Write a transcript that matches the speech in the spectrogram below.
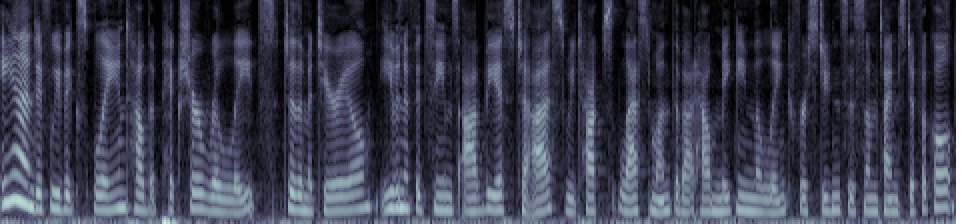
and if we've explained how the picture relates to the material, even if it seems obvious to us, we talked last month about how making the link for students is sometimes difficult.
